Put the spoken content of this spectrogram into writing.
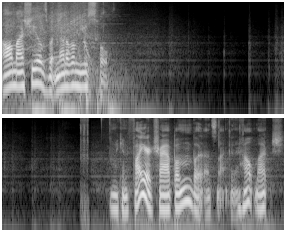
All my shields, but none of them useful. We can fire trap them, but that's not going to help much.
